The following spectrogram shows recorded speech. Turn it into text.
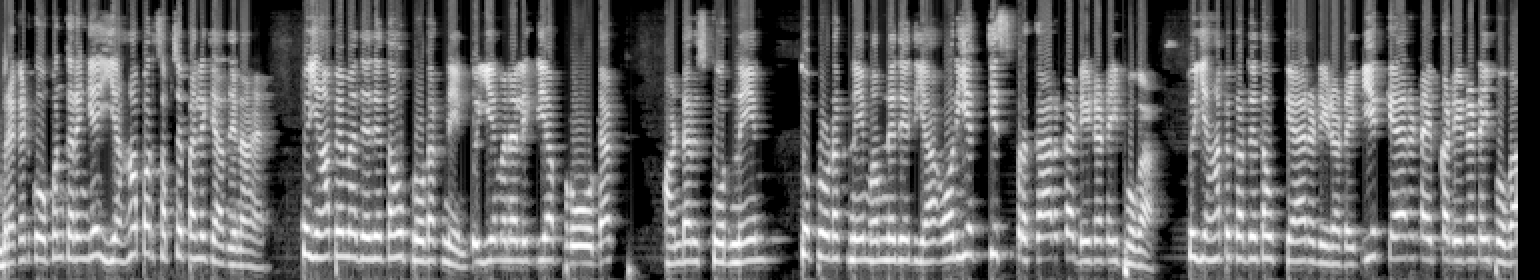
ब्रैकेट को ओपन करेंगे, यहाँ पर सबसे पहले क्या देना है? तो यहाँ पे मैं दे देता हूँ प्रोडक्ट नेम। तो ये मैंने लिख दिया प्रोडक्ट अंडरस्कोर नेम। तो प्रोडक्ट नेम हमने दे दिया और ये किस प्रकार का डेटा टाइप होगा? तो यहाँ पे कर देता हूँ कैर डेटा टाइप। ये कैर टाइप का डेटा टाइप होगा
